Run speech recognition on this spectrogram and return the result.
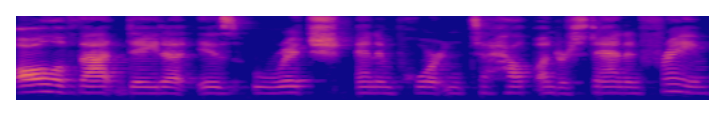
All of that data is rich and important to help understand and frame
